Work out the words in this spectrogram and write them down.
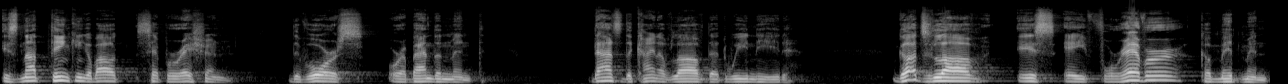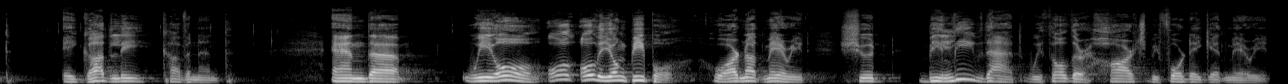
is not thinking about separation, divorce, or abandonment. That's the kind of love that we need. God's love is a forever commitment, a godly covenant. And uh, we all, all, all the young people who are not married, should believe that with all their hearts before they get married.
